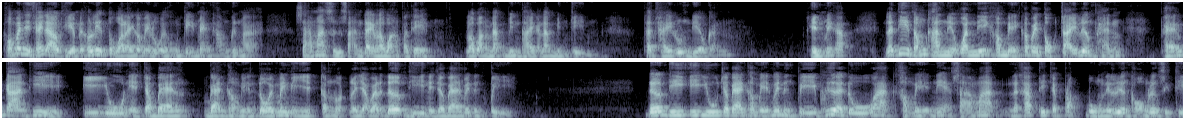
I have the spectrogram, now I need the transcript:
เขาไม่ได้ใช้ดาวเทียมนะเขาเรียกตัวอะไรก็ไม่รู้ของจีนแม่งทำขึ้นมา สามารถสื่อสารได้ระหว่างประเทศ ระหว่างนักบินไทยกับนักบินจีน ถ้าใช้รุ่นเดียวกัน เห็นไหมครับ และที่สำคัญเนี่ยวันนี้เขมรก็ไปตกใจเรื่องแผน แผนการที่ EU เนี่ยจะแบนแบนเขมรโดยไม่มีกำหนดระยะเวลาเดิมทีเนี่ยจะแบนไว้หนึ่งปี เดิมที EU จะแบนเขมรไว้หนึ่งปี เพื่อดูว่าเขมรเนี่ยสามารถนะครับที่จะปรับปรุงในเรื่องของเรื่องสิทธิ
